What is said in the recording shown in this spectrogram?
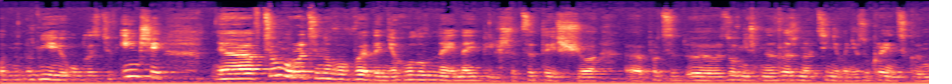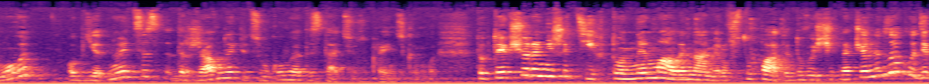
од- однією областю в іншій. Е, В цьому році нововведення головне і найбільше це те, що е, е, зовнішнє незалежне оцінювання з української мови об'єднується з державною підсумковою атестацією з української мови. Тобто, якщо раніше ті, хто не мали наміру вступати до вищих навчальних закладів,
